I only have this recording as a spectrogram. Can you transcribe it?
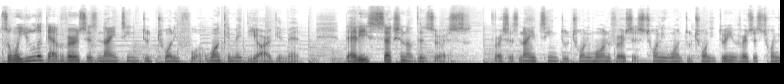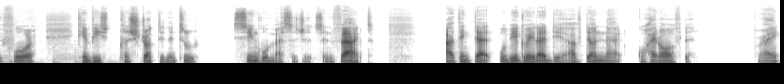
So when you look at verses 19 to 24, one can make the argument that each section of this verse, verses 19 to 21, verses 21 to 23, and verses 24, can be constructed into single messages. In fact, I think that would be a great idea. I've done that quite often, right?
